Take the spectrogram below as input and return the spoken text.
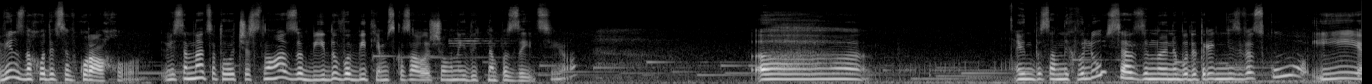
він знаходився в Курахово. 18 числа з обіду в обід їм сказали, що вони йдуть на позицію. Е, він писав: не хвилюйся, зі мною не буде три дні зв'язку і.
